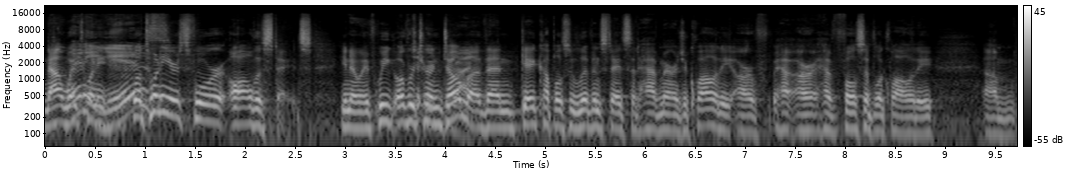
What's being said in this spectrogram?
Not wait 20 20 years? Well, 20 years for all the states. You know, if we overturn DOMA, right. then gay couples who live in states that have marriage equality are, are have full civil equality. Um,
